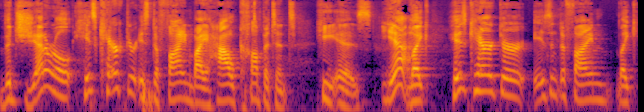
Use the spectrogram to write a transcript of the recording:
The general, his character is defined by how competent he is. Yeah. Like his character isn't defined like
